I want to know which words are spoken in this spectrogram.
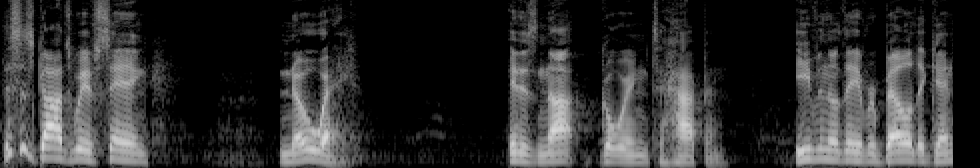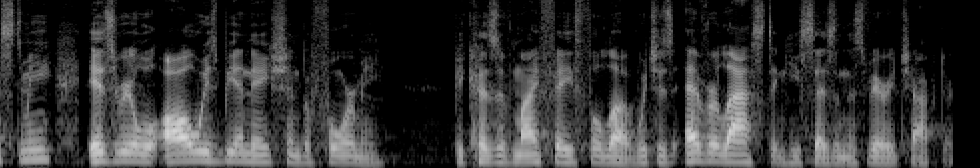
This is God's way of saying, no way. It is not going to happen. Even though they have rebelled against me, Israel will always be a nation before me because of my faithful love, which is everlasting, he says in this very chapter.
